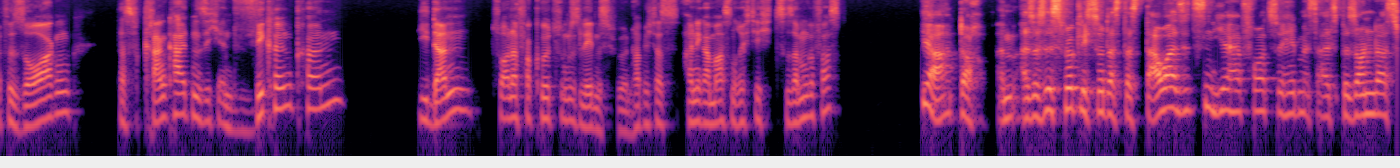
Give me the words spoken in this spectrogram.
dafür sorgen, dass Krankheiten sich entwickeln können, die dann zu einer Verkürzung des Lebens führen. Habe ich das einigermaßen richtig zusammengefasst? Ja, doch. Ähm, also es ist wirklich so, dass das Dauersitzen hier hervorzuheben ist als besonders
